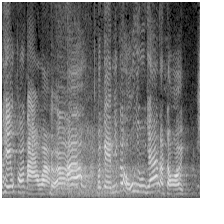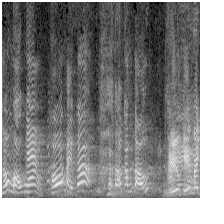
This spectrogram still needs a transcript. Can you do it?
heo kho tàu à. À. à, không mà kèm với cái hũ dưa giá là trời số 1 nha hứa thiệt á có công tử. Nhiều chuyện mày.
